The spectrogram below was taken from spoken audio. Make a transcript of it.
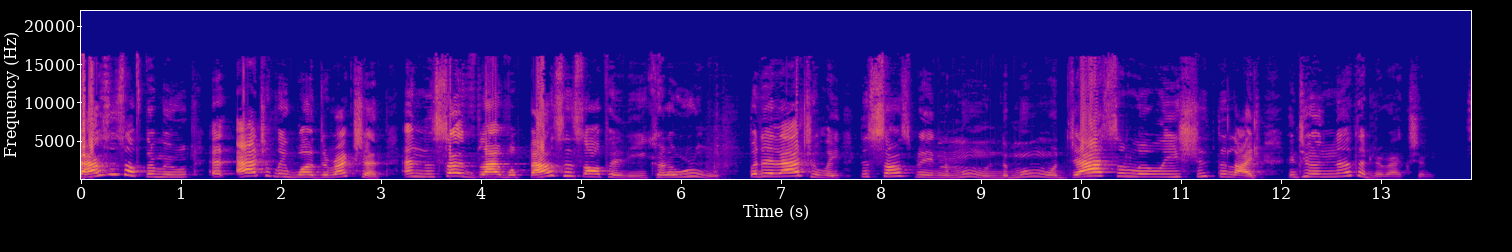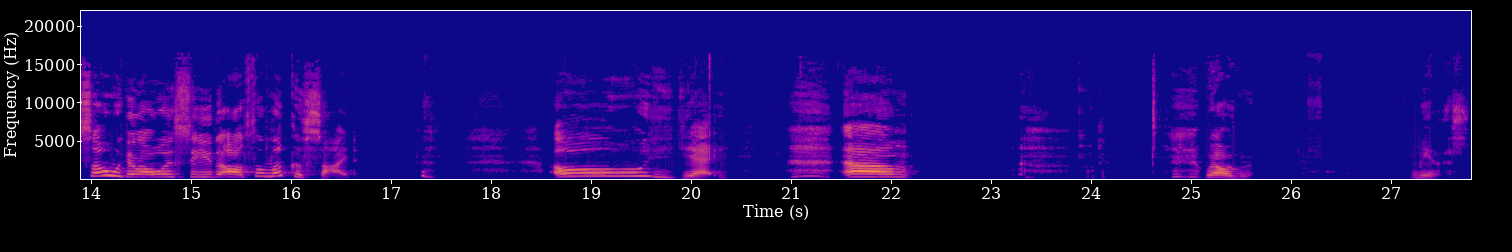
bounces off the moon, it actually one direction, and the sun's light will bounces off an equal rule. But it actually, the sun's being the moon, the moon will just slowly shoot the light into another direction. So we can always see the also look side. oh yay. Um well, Venus.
